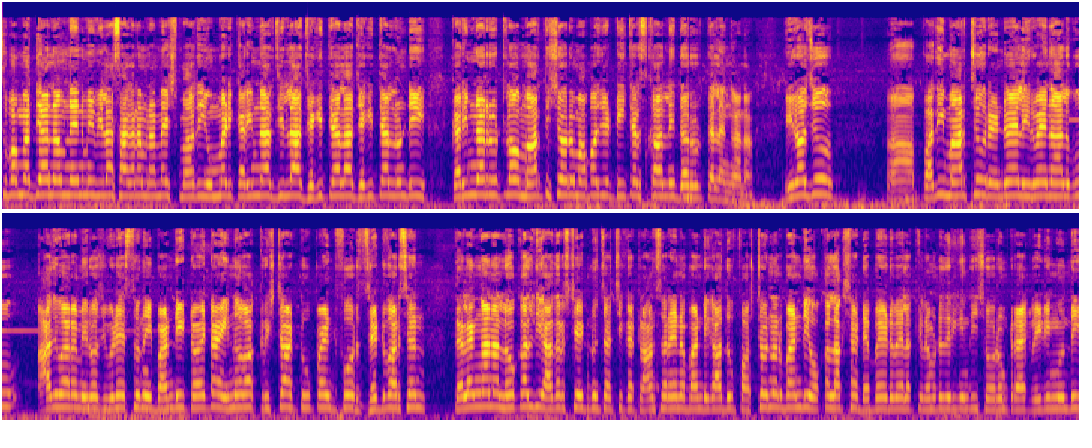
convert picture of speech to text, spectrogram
శుభ మధ్యాహ్నం. నేను మీ విలాసాగరం రమేష్. మాది ఉమ్మడి కరీంనగర్ జిల్లా జగిత్యాల జగిత్యాల నుండి కరీంనగర్ రూట్లో Maruti showroom opposite teachers colony Dharur Telangana. ఈరోజు పది మార్చు రెండు వేల ఇరవై నాలుగు ఆదివారం ఈరోజు విడేస్తున్న ఈ బండి Toyota Innova Crysta two point four Z version Telangana లోకల్ది అదర్ స్టేట్ నుంచి వచ్చి ఇక్కడ ట్రాన్స్ఫర్ అయిన బండి కాదు. ఫస్ట్ ఓనర్ బండి ఒక లక్ష డెబ్బై ఏడు వేల కిలోమీటర్ తిరిగింది. షోరూమ్ ట్రాక్ రీడింగ్ ఉంది.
